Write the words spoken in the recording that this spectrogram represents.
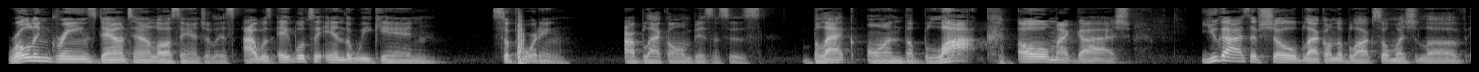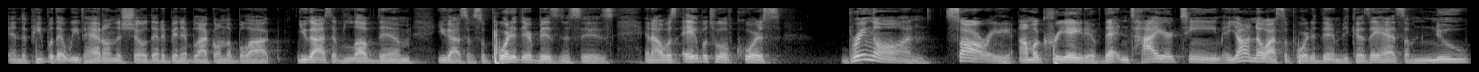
Rolling Greens, downtown Los Angeles, I was able to end the weekend supporting our black owned businesses. Black on the Block. Oh my gosh. You guys have showed Black on the Block so much love, and the people that we've had on the show that have been at Black on the Block, you guys have loved them. You guys have supported their businesses. And I was able to, of course, bring on Sorry, I'm a Creative, that entire team. And y'all know I supported them because they had some new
